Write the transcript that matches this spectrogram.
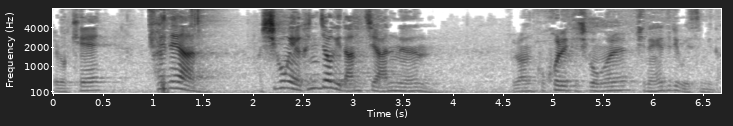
이렇게 최대한 시공의 흔적이 남지 않는 그런 고퀄리티 시공을 진행해 드리고 있습니다.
